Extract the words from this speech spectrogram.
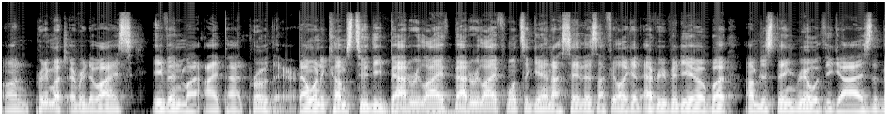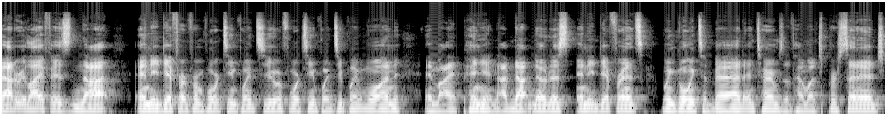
on pretty much every device, even my iPad Pro there. Now, when it comes to the battery life, battery life, once again, I say this, I feel like in every video, but I'm just being real with you guys. The battery life is not any different from 14.2 or 14.2.1 in my opinion. I've not noticed any difference when going to bed in terms of how much percentage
